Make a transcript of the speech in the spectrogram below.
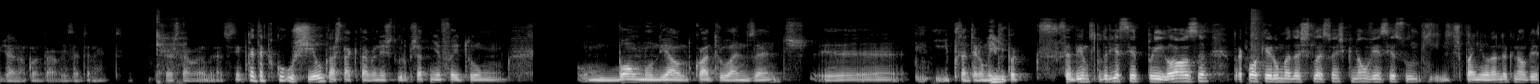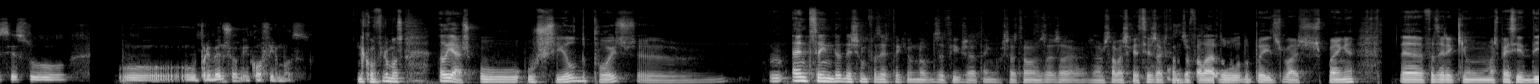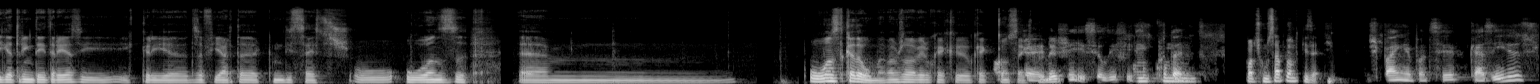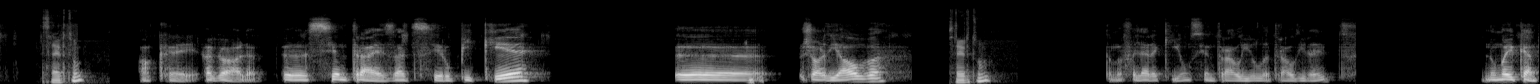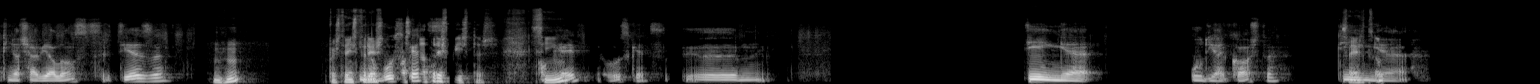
Já não contava, exatamente. Já estava Até porque o Chile, lá está, que estava neste grupo, já tinha feito um, um bom Mundial de 4 anos antes uh, e, portanto, era uma e... equipa que sabiam que poderia ser perigosa para qualquer uma das seleções que não vencesse o de Espanha e Holanda, que não vencesse o, o, o primeiro jogo, e confirmou-se. E confirmou-se. Aliás, o, o Chile depois. Uh, antes ainda, deixa-me fazer-te aqui um novo desafio, já tenho, já, estamos, já, já não estava a esquecer, já que estamos a falar do, do Países Baixos, Espanha, uh, fazer aqui uma espécie de Diga 33 e, e queria desafiar-te a que me dissesses o, o 11 Um, o 11 de cada uma, vamos lá ver o que é que, o que, é que consegues. É Primeiro, difícil, difícil. como- como- Portanto, podes começar por onde quiseres. Espanha pode ser. Casillas. Certo? Ok. Agora, eh, centrais há de ser o Piquet, eh, Jordi Alba. Certo? Estão a falhar aqui um central e o lateral direito. No meio campo tinha o Xavi Alonso, de certeza. Uhum. Depois tens três, Busquets? três pistas. Sim, o Busquets. Hum, tinha o Diego Costa. Certo.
